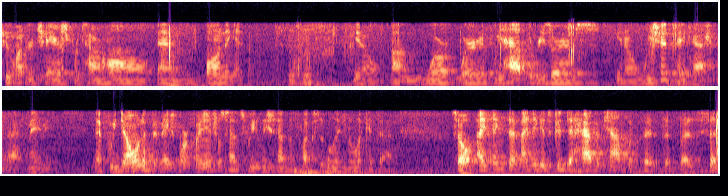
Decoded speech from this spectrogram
two hundred chairs for town hall and bonding it. Mhm. You know, um, where, where if we have the reserves, you know, we should pay cash for that, maybe. If we don't, if it makes more financial sense, we at least have the flexibility to look at that. So I think that, I think it's good to have a capital, the, the, as I said,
